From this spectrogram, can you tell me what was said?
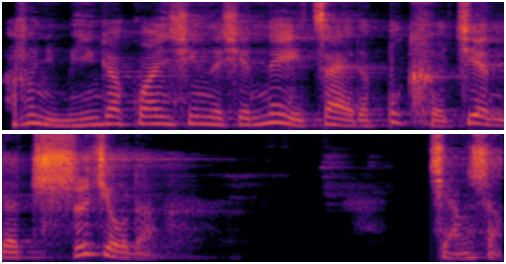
他说：“你们应该关心那些内在的、不可见的、持久的奖赏。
